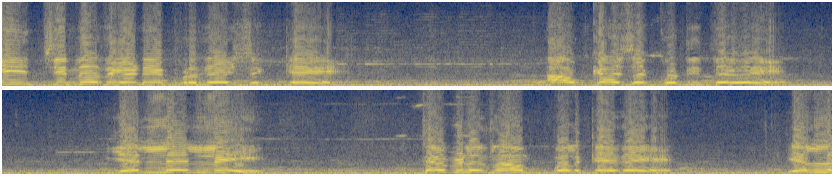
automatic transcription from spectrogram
ಈ ಚಿನ್ನದ ಗಣಿ ಪ್ರದೇಶಕ್ಕೆ ಅವಕಾಶ ಕೊಟ್ಟಿದ್ದೇವೆ. ಎಲ್ಲೆಲ್ಲಿ ತಮಿಳು ನಾಮಫಲಕ ಇದೆ, ಎಲ್ಲ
